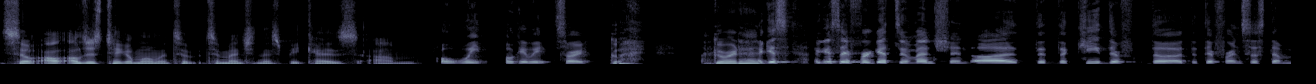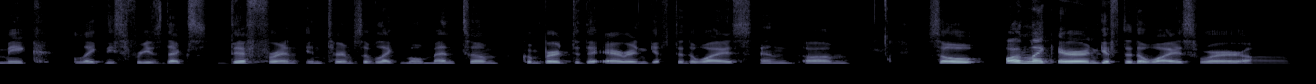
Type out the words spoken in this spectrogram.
So I'll, I'll just take a moment to, to mention this because um, Oh wait, okay, wait, sorry. go right ahead. I guess I guess I forget to mention uh the the key diff- the the differences that make like these freeze decks different in terms of like momentum compared to the Aaron Gift of the Wise and um so unlike Aaron Gift of the Wise where um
